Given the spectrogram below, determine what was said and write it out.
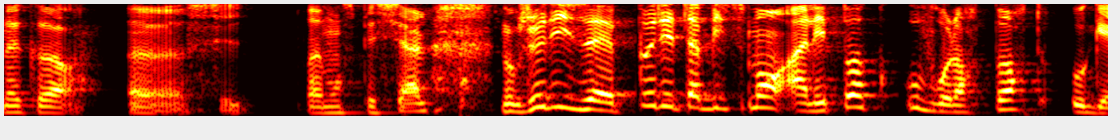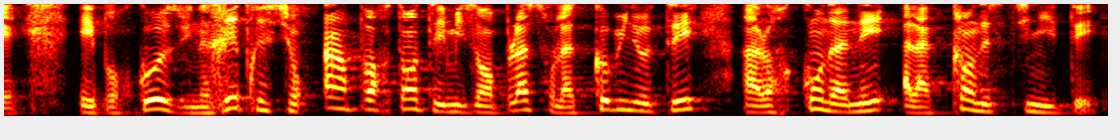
d'accord. Euh, c'est vraiment spécial. Donc je disais, peu d'établissements à l'époque ouvrent leurs portes aux gays. Et pour cause, une répression importante est mise en place sur la communauté, alors condamnée à la clandestinité.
